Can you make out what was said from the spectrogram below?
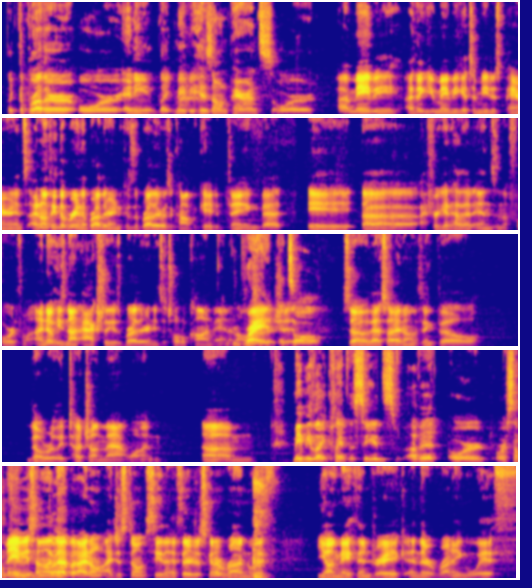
like the brother or any like maybe his own parents or Uh, maybe. I think you maybe get to meet his parents. I don't think they'll bring the brother in because the brother was a complicated thing that it. Uh, I forget how that ends in the fourth one. I know he's not actually his brother and he's a total con man and all right? It's all So that's why I don't think they'll they'll really touch on that one. Um, maybe like plant the seeds of it or or something. maybe something like that, but I don't. I just don't see them if they're just gonna run with young Nathan Drake and they're running with,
